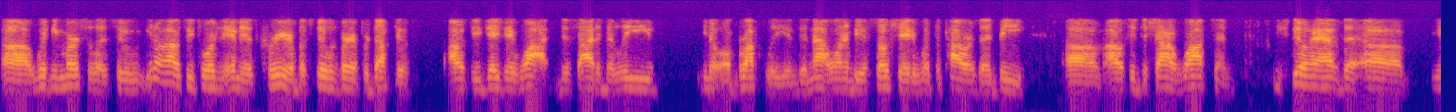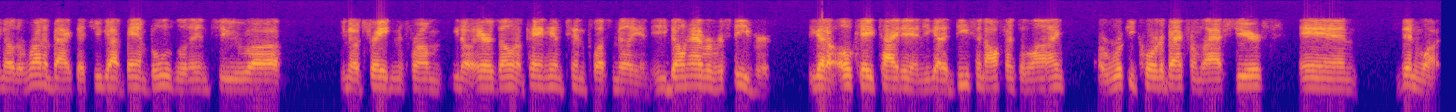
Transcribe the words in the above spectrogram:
uh, Whitney Mercilus, who, you know, obviously towards the end of his career, but still was very productive. Obviously, J.J. Watt decided to leave, you know, abruptly and did not want to be associated with the powers that be. Um, obviously, Deshaun Watson. You still have the, uh, you know, the running back that you got bamboozled into. Uh, you know, trading from, you know, Arizona, paying him 10 plus million. You don't have a receiver. You got an okay tight end. You got a decent offensive line, a rookie quarterback from last year, and then what?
